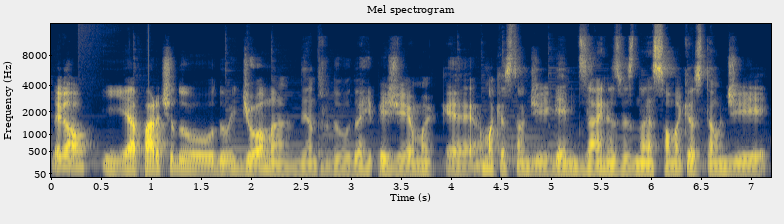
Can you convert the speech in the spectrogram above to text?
Legal. E a parte do, do idioma dentro do, do RPG é uma, é uma questão de game design, às vezes não é só uma questão de,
